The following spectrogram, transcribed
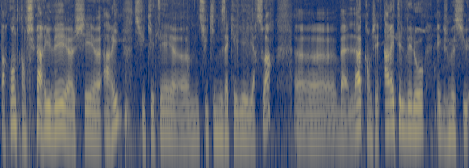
Par contre, quand je suis arrivé euh, chez euh, Harry, celui qui était, euh, celui qui nous accueillait hier soir, bah, là, quand j'ai arrêté le vélo et que je me suis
